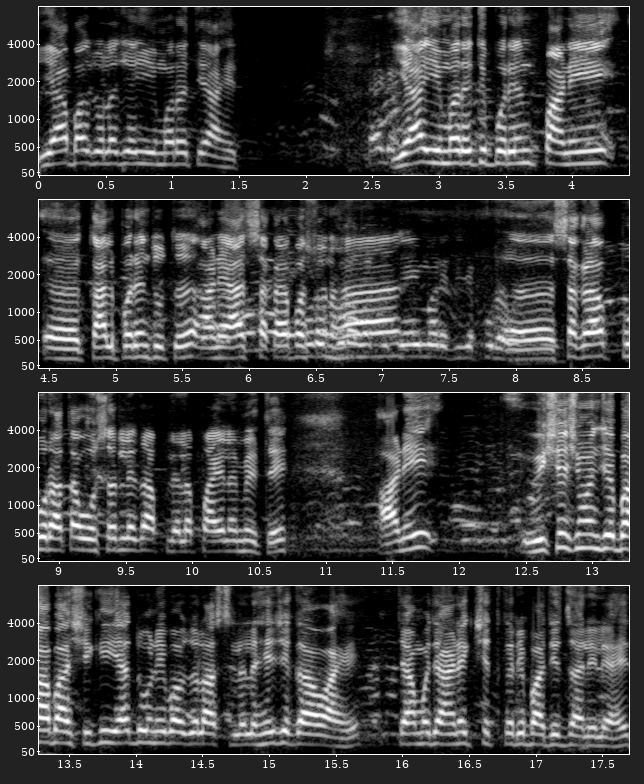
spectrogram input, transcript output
या बाजूला ज्या इमारती आहेत या इमारतीपर्यंत पाणी अ, कालपर्यंत होतं आणि आज सकाळपासून हा अ, सगळा पूर आता ओसरल्याचा आपल्याला पाहायला मिळते आणि विशेष म्हणजे बाब अशी की या दोन्ही बाजूला असलेलं हे जे गाव आहे त्यामध्ये अनेक शेतकरी बाधित झालेले आहेत.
